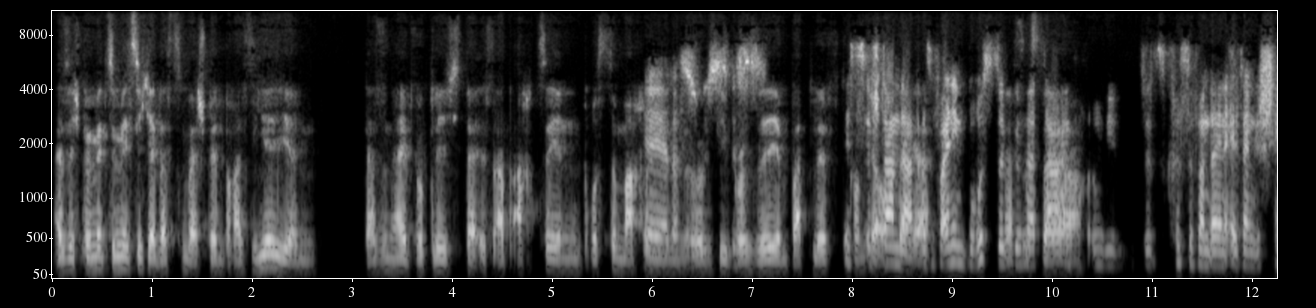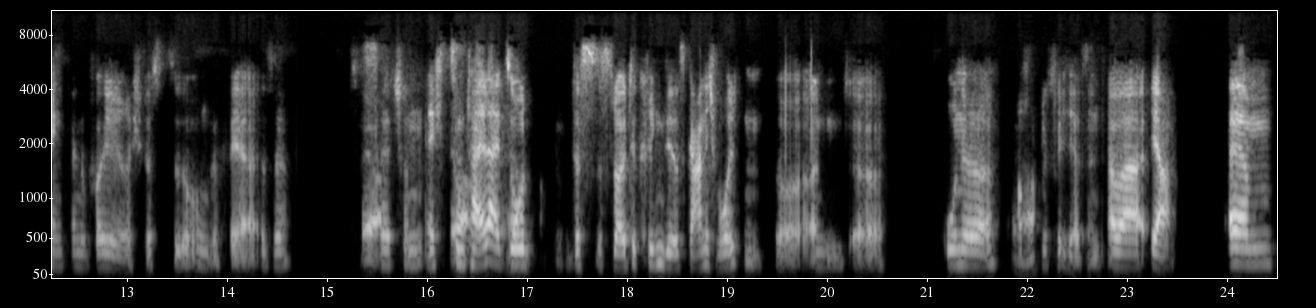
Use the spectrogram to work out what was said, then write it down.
Also ich bin mir ziemlich sicher, dass zum Beispiel in Brasilien, da sind halt wirklich, da ist ab 18 Brüste machen, Ja, ja, das irgendwie ist- Brazilian Buttlift ist kommt ja Standard. daher. Also vor allen Dingen Brüste Das gehört da da ja- einfach irgendwie, das kriegst du von deinen Eltern geschenkt, wenn du volljährig wirst, so ungefähr. Also das Ja. ist halt schon echt zum Ja, Teil halt so, ja. dass, dass Leute kriegen, die das gar nicht wollten so, und äh, ohne auch Ja. glücklicher sind. Aber ja, ähm,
